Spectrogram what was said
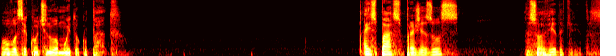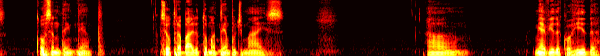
Ou você continua muito ocupado? Há espaço para Jesus na sua vida, queridos? Ou você não tem tempo? Seu trabalho toma tempo demais. Ah, minha vida corrida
